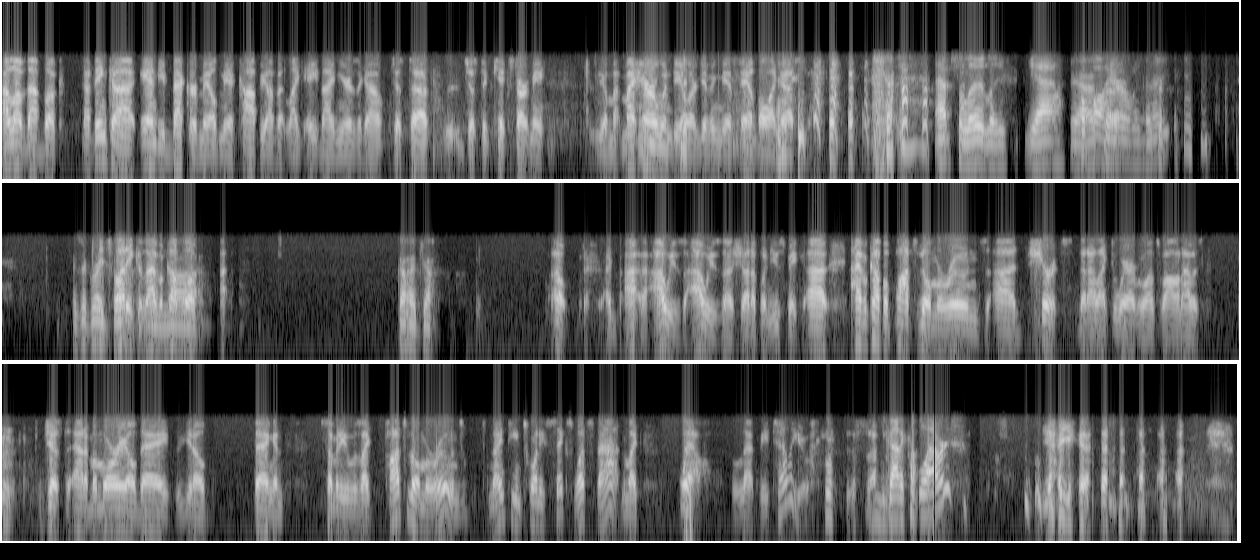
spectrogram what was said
I love that book. I think uh, Andy Becker mailed me a copy of it like eight nine years ago, just uh, just to kickstart me. You know, my, my heroin dealer giving me a sample, I guess. Absolutely, yeah. Yeah, Football it's a- heroin, it's a- It's a great. it's funny because I have a couple uh, of. uh, Go ahead, Joe. Oh, I, I, I always I always uh, shut up when you speak. Uh, I have a couple of Pottsville Maroons uh, shirts that I like to wear every once in a while, and I was just at a Memorial Day, you know, thing, and somebody was like, "Pottsville Maroons, 1926. What's that?" I'm like, "Well, let me tell you." so, You got a couple hours? yeah, yeah.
